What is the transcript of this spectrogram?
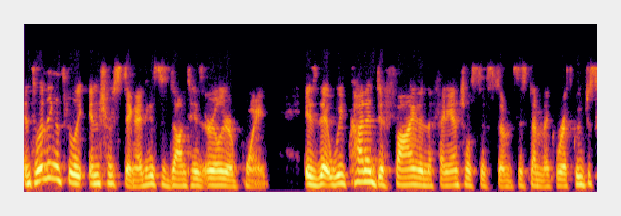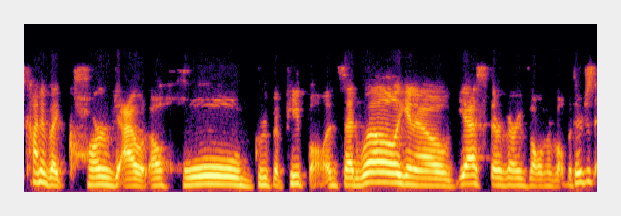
and so one thing that's really interesting, I think this is Dante's earlier point, is that we've kind of defined in the financial system systemic risk. We've just kind of like carved out a whole group of people and said, well, you know, yes, they're very vulnerable, but they're just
